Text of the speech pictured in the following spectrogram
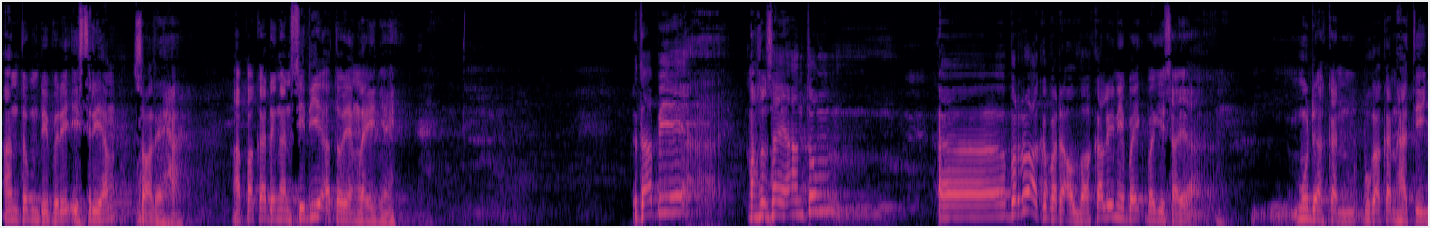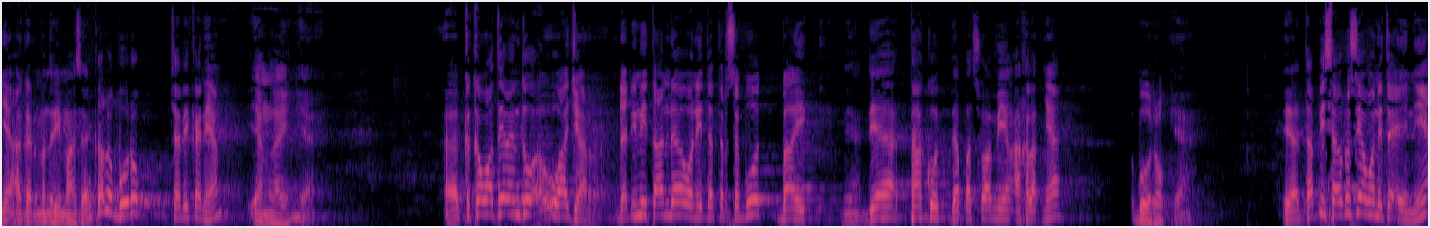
antum diberi istri yang soleha. Apakah dengan CD atau yang lainnya? Tetapi maksud saya antum uh, berdoa kepada Allah. Kalau ini baik bagi saya, mudahkan bukakan hatinya agar menerima saya. Kalau buruk carikan yang yang lainnya. Uh, kekhawatiran itu wajar dan ini tanda wanita tersebut baik Ya, dia takut dapat suami yang akhlaknya buruk ya. Ya, tapi seharusnya wanita ini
